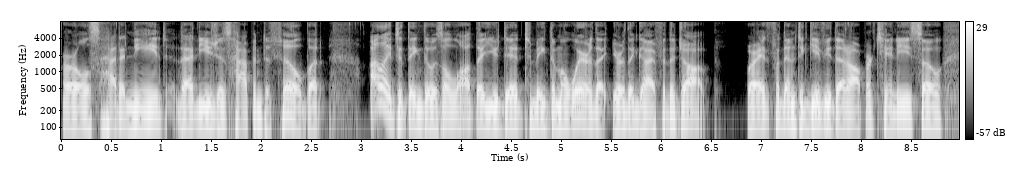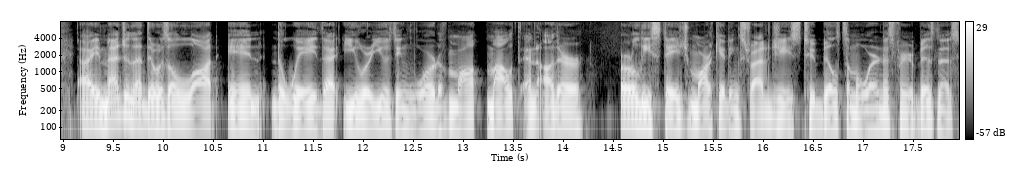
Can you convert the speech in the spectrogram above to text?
Earls had a need that you just happened to fill, but I like to think there was a lot that you did to make them aware that you're the guy for the job. Right, for them to give you that opportunity. So I imagine that there was a lot in the way that you were using word of mouth and other early stage marketing strategies to build some awareness for your business.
